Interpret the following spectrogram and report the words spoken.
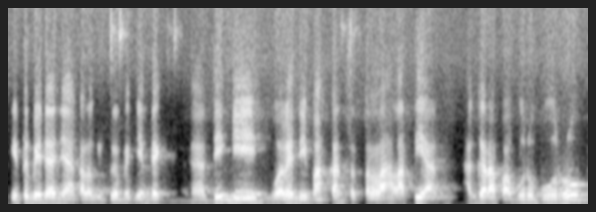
Itu bedanya, kalau glycemic index eh, tinggi, boleh dimakan setelah latihan, agar apa buru-buru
